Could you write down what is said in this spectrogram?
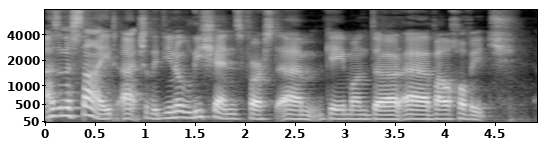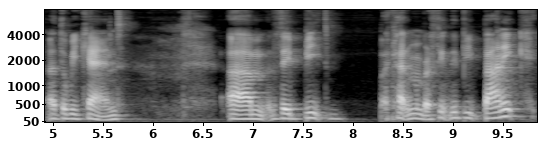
as an aside, actually, do you know Lishen's first um, game under uh, Valahovic at the weekend? Um, they beat. I can't remember. I think they beat Banik,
